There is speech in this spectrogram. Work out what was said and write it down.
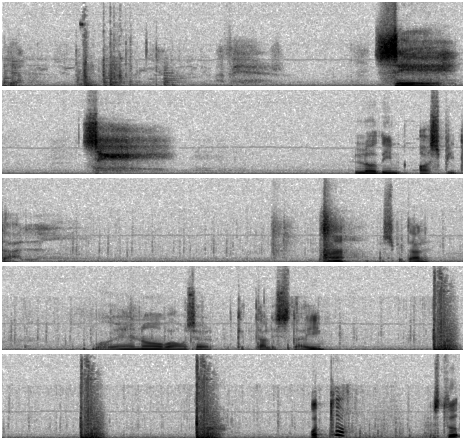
A ver. Sí. Sí. Loading Hospital. ¿Ah? Hospital. Bueno, vamos a ver qué tal está ahí. What the? Esto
